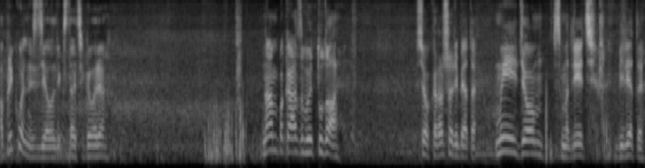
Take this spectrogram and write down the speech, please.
А прикольно сделали, кстати говоря. Нам показывают туда. Все, хорошо, ребята. Мы идем смотреть билеты.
